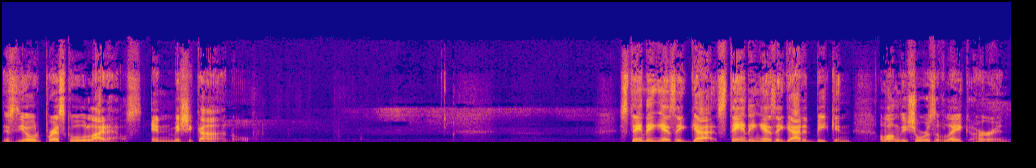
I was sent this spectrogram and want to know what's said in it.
is the old Presque Isle Lighthouse in Michicano. Standing as a standing as a guided beacon along the shores of Lake Huron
